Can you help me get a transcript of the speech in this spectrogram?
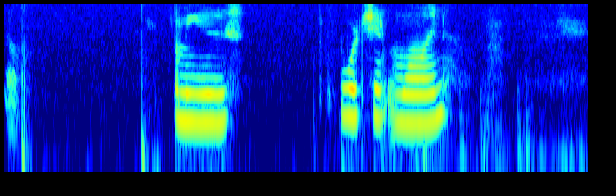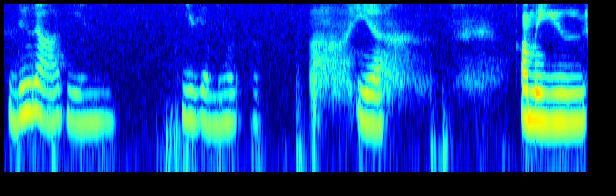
fell. I'm gonna use Fortune one. Do the obby and you get more. Yeah. I'm gonna use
